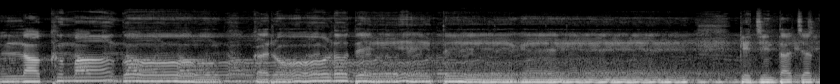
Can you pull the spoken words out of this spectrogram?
लाख मांगो करोड़ देते गए कि ज़िंदा जग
